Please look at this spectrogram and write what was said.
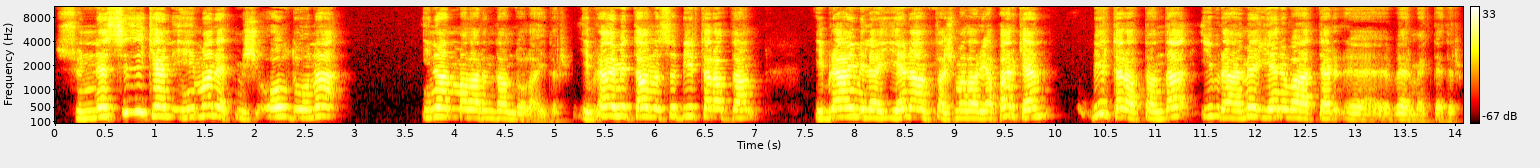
sünnetsiz iken iman etmiş olduğuna inanmalarından dolayıdır. İbrahim'in tanrısı bir taraftan İbrahim ile yeni antlaşmalar yaparken bir taraftan da İbrahim'e yeni vaatler e, vermektedir.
